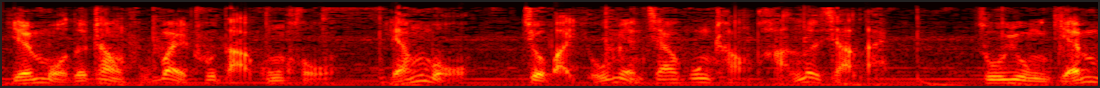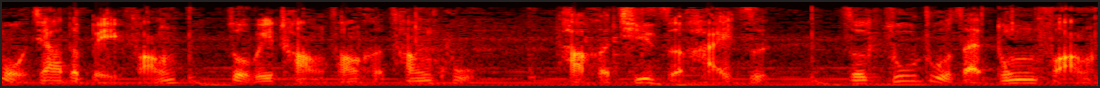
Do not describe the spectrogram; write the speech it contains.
严某的丈夫外出打工后，梁某。就把油面加工厂盘了下来，租用严某家的北房作为厂房和仓库。他和妻子、孩子则租住在东房。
